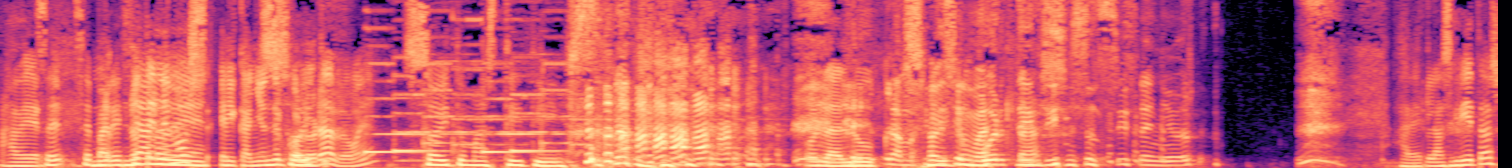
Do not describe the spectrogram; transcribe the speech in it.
A ver, Se- se no- parece no, a lo tenemos de el cañón del soy- Colorado, ¿eh? Soy tu mastitis. Hola, Luke. La Soy tu mastitis. Sí, señor. A ver, las grietas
